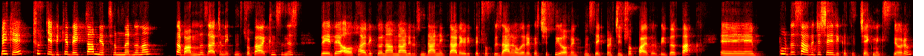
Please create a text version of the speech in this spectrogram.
Peki Türkiye'deki beklem yatırımlarının tabanını zaten hepiniz çok hakimsiniz. RD 6 aylık dönemlerde bütün derneklerle birlikte çok düzenli olarak açıklıyor ve bütün sektör için çok faydalı bir data. Ee, Burada sadece şeye dikkat çekmek istiyorum.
